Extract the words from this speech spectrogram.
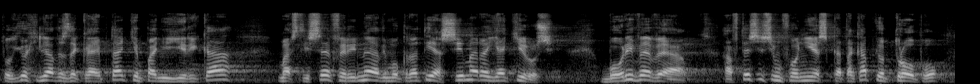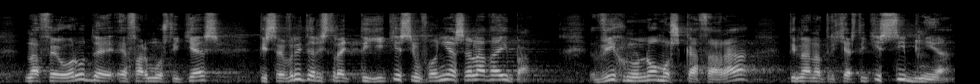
το 2017 και πανηγυρικά μας τις έφερε η Νέα Δημοκρατία σήμερα για κύρωση. Μπορεί βέβαια αυτές οι συμφωνίες κατά κάποιο τρόπο να θεωρούνται εφαρμοστικές της ευρύτερης στρατηγικής συμφωνίας Ελλάδα-ΗΠΑ. Δείχνουν όμως καθαρά την ανατριχιαστική σύμπνοια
